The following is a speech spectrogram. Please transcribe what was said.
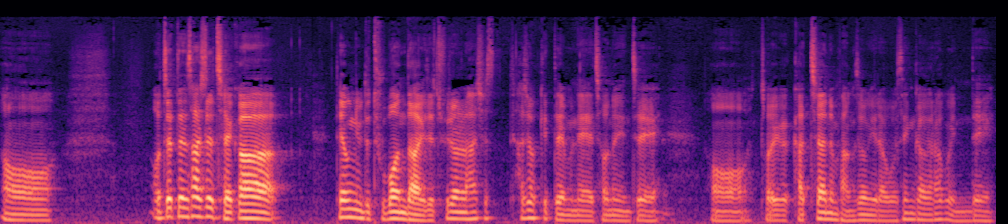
어 어쨌든 사실 제가 태용님도 두 번 다 이제 출연을 하셨, 하셨기 때문에 저는 이제 네. 어 저희가 같이 하는 방송이라고 생각을 하고 있는데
